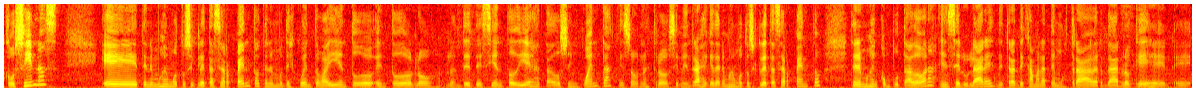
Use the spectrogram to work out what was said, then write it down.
cocinas. Eh, tenemos en motocicleta Serpento, tenemos descuentos ahí en todo, en todos los, desde 110 hasta 250, que son nuestros cilindrajes que tenemos en motocicleta Serpento. Tenemos en computadora, en celulares, detrás de cámara te mostraba, ¿verdad? Lo que es eh,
